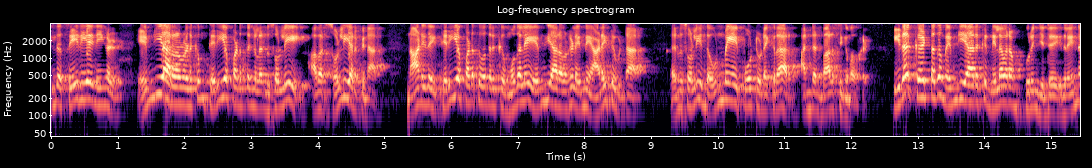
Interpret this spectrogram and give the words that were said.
இந்த செய்தியை நீங்கள் எம்ஜிஆர் அவர்களுக்கும் தெரியப்படுத்துங்கள் என்று சொல்லி அவர் சொல்லி அனுப்பினார். நான் இதை தெரியப்படுத்துவதற்கு முதலே எம்ஜிஆர் அவர்கள் என்னை அழைத்து விட்டார் என்று சொல்லி இந்த உண்மையை போட்டு உடைக்கிறார் அண்டன் பாலசிங்கம் அவர்கள். இதை கேட்டதும் எம்ஜிஆருக்கு நிலவரம் புரிஞ்சிட்டு இதுல என்ன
